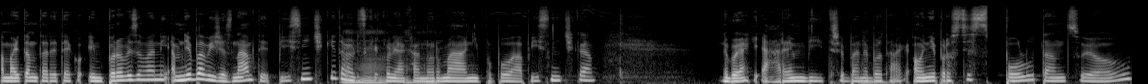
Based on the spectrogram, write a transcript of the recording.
a mají tam tady ty jako improvizovaný a mě baví, že znám ty písničky, tam je vždycky jako nějaká normální popová písnička nebo nějaký R&B třeba nebo mhm. tak a oni prostě spolu tancujou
